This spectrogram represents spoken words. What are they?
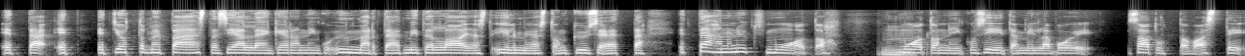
että et, et jotta me päästäisiin jälleen kerran niin kuin ymmärtää, että miten laajasta ilmiöstä on kyse, että, että tämähän on yksi muoto, mm. muoto niin kuin siitä, millä voi satuttavasti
